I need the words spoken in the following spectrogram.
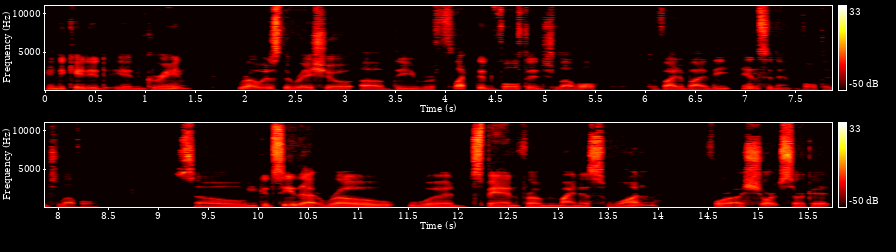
indicated in green. Rho is the ratio of the reflected voltage level divided by the incident voltage level. So you could see that rho would span from minus 1 for a short circuit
